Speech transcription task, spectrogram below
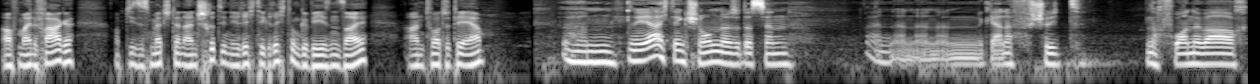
Auf meine Frage, ob dieses Match denn ein Schritt in die richtige Richtung gewesen sei, antwortete er. Ähm, ja, ich denke schon, also dass ein, ein, ein, ein, ein kleiner Schritt nach vorne war. Auch,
